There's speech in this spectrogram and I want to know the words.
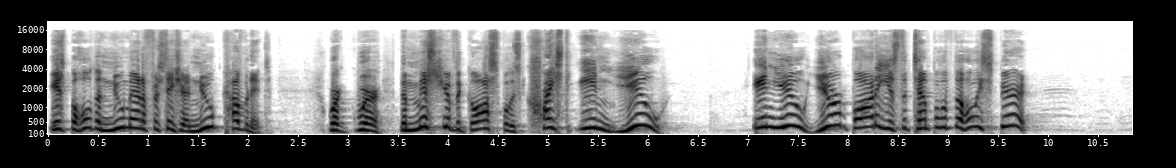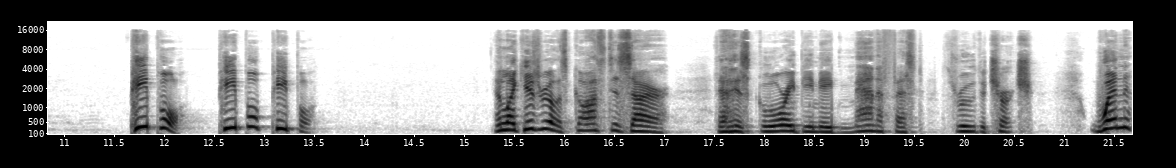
It's behold a new manifestation, a new covenant, where, where the mystery of the gospel is Christ in you. In you. Your body is the temple of the Holy Spirit. People, people, people. And like Israel, it's God's desire that his glory be made manifest through the church. When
